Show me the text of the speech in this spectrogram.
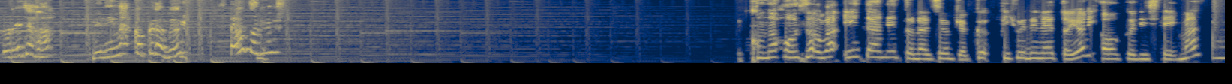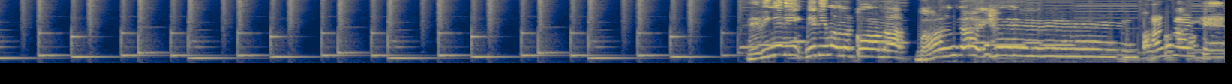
それでは練馬っ子クラブスタートです。この放送はインターネットラジオ局ピフリネットよりお送りしています。練り練り練馬のコーナー番外編番外編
